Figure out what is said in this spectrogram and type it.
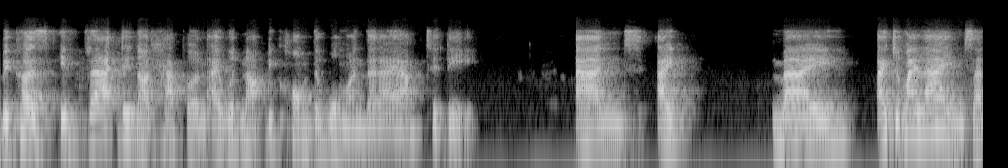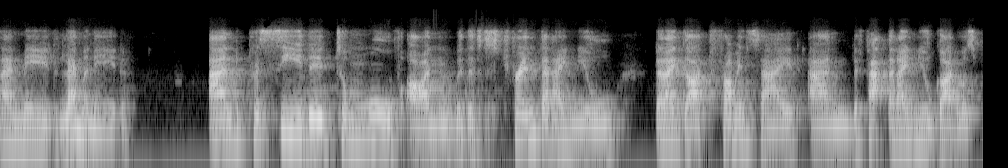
Because if that did not happen, I would not become the woman that I am today. And I, my, I took my limes and I made lemonade and proceeded to move on with the strength that I knew that I got from inside and the fact that I knew God was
